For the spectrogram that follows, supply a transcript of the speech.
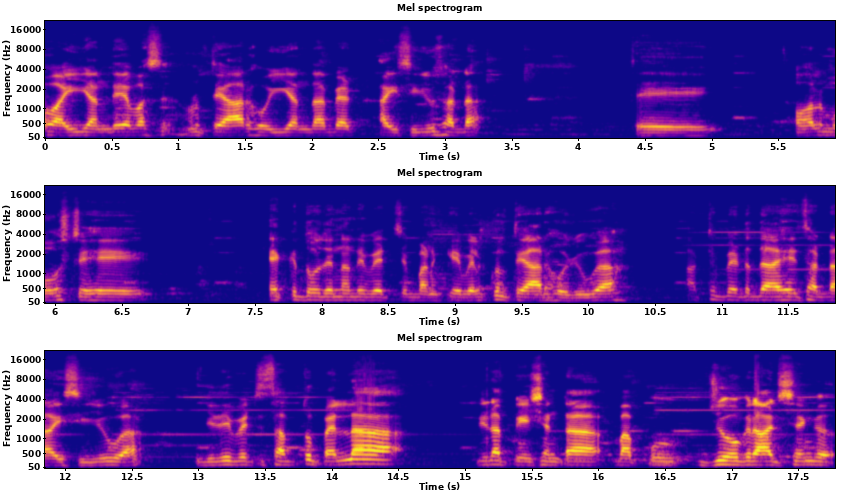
ਉਹ ਆਈ ਜਾਂਦੇ ਆ ਬਸ। ਹੁਣ ਤਿਆਰ ਹੋਈ ਜਾਂਦਾ ਬੈੱਡ ਆਈਸੀਯੂ ਸਾਡਾ। ਤੇ ਆਲਮੋਸਟ ਇਹ ਇੱਕ ਦੋ ਦਿਨਾਂ ਦੇ ਵਿੱਚ ਬਣ ਕੇ ਬਿਲਕੁਲ ਤਿਆਰ ਹੋ ਜਾਊਗਾ। 8 ਬੈੱਡ ਦਾ ਇਹ ਸਾਡਾ ਆਈਸੀਯੂ ਆ, ਜਿਹਦੇ ਵਿੱਚ ਸਭ ਤੋਂ ਪਹਿਲਾਂ ਜਿਹੜਾ ਪੇਸ਼ੈਂਟ ਆ, ਬਾਪੂ ਜੋਗਰਾਜ ਸਿੰਘ।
